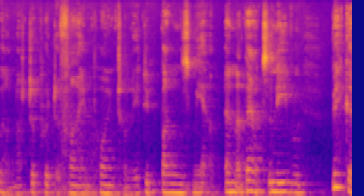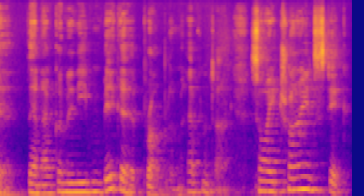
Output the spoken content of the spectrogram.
well, not to put a fine point on it, it bungs me up. And that's an even bigger, then I've got an even bigger problem, haven't I? So I try and stick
